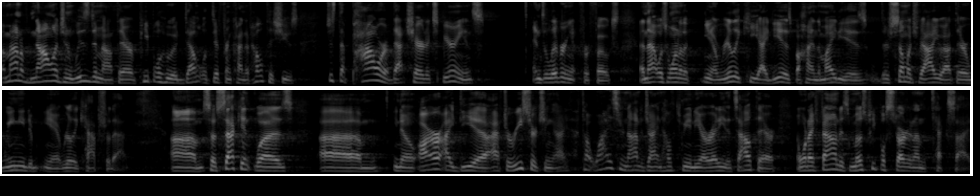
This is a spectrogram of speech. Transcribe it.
amount of knowledge and wisdom out there of people who had dealt with different kind of health issues just the power of that shared experience and delivering it for folks. And that was one of the you know really key ideas behind the mighty is there's so much value out there. We need to you know, really capture that. Um, so second was um, you know our idea after researching I thought why is there not a giant health community already that's out there? And what i found is most people started on the tech side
